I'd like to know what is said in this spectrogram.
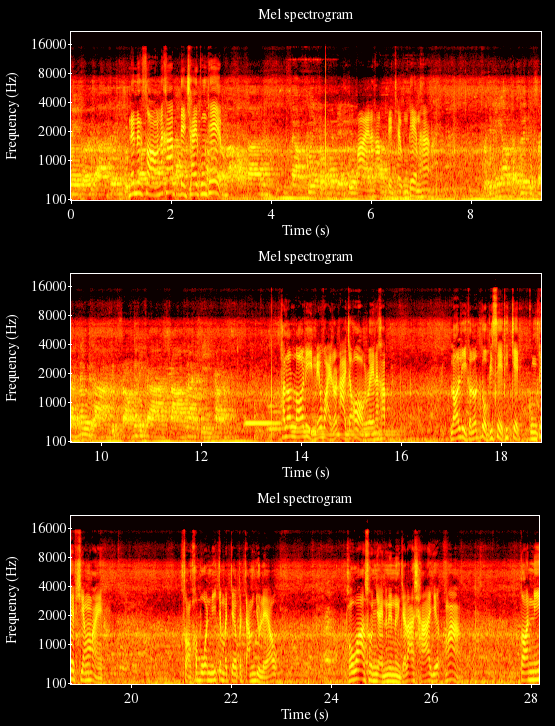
มีบริการเป็ นหนึ่งหนึ่งสองนะครับ เด่นชัยกรุงเทพสำหรับของท่านนำขึ้นเป็นประเด็นเรื่องป้ายนะครับ เด่นชัยกรุงเทพนะฮะวันนี้เข้าจากสถานีถูกแสงในเวลา 12นาฬิกา3นาทีครับ ถ้ารถล้อหลีไม่ไหวรถอาจจะออกเลยนะครับล้อหลีกับรถด่วนพิเศษที่ 7 กรุงเทพเชียงใหม่สองขบวนนี้จะมาเจอประจำอยู่แล้ว เพราะว่าส่วนใหญ่ในหนึ่งจะล่าช้าเยอะมาก ตอนนี้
